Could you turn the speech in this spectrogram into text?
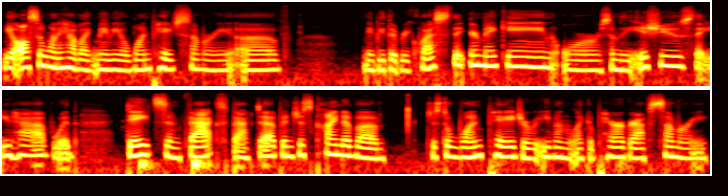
you also want to have like maybe a one page summary of maybe the requests that you're making or some of the issues that you have with dates and facts backed up and just kind of a just a one page or even like a paragraph summary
